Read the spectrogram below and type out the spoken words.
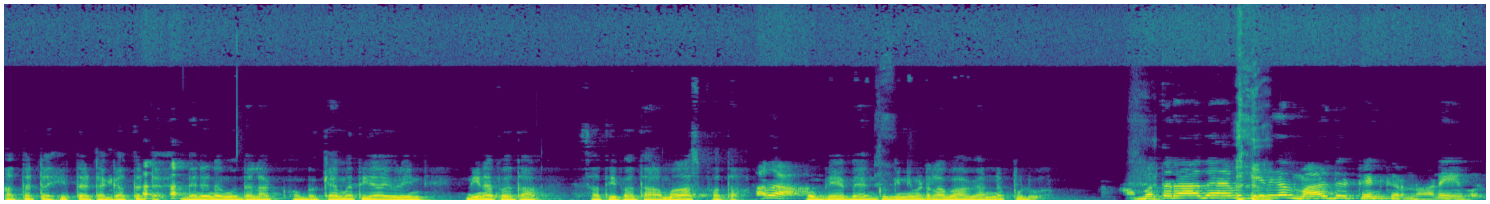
අතට හිතට ගතට දැනෙන මුදලක් ඔබ කැමති අයුරින් දිනපතා සතිපතා මාස් පතා ඔබේ බැංකු ගිනීමට ලබාගන්න පුළුව අමතරාදායම කියනක මාර්දර ටෙන් කරනවා නේගොල්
